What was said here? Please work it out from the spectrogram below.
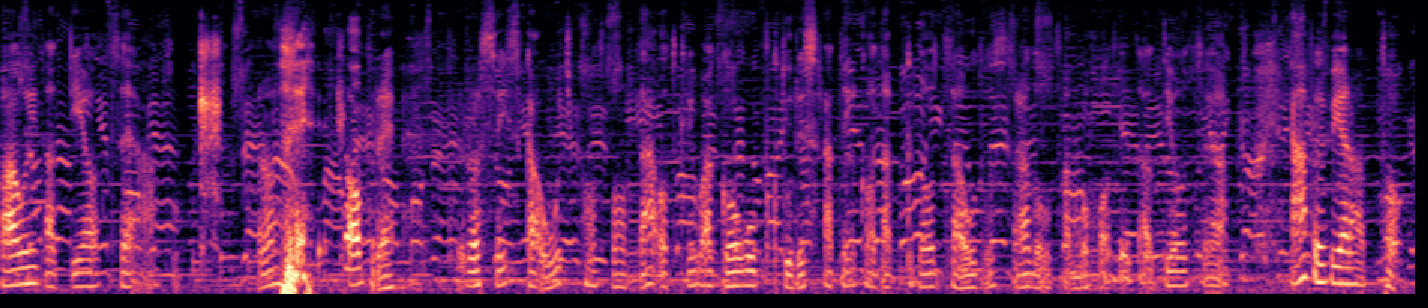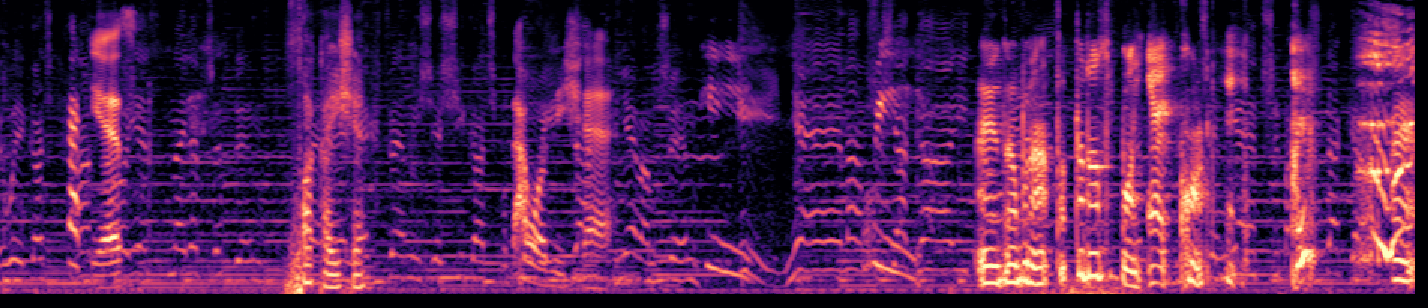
pały na dnie oceanu. Ro... Dobre. Rosyjska łódź podwodna odkryła gołąb, który sra tylko na pnąc autostradą samochody na dnie oceanu. Ja wybieram to. Tak jest. Fakaj się. Udało mi się. Hi. Ui. Ej, dobra, to teraz moje kolej. E,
